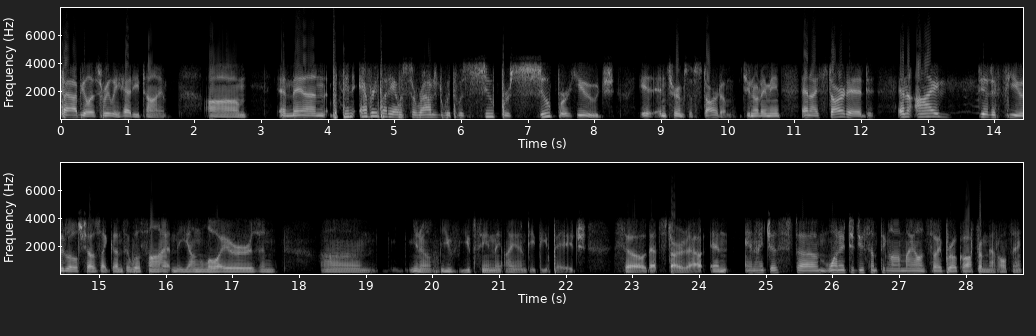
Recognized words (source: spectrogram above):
fabulous, really heady time. Um, and then, but then everybody I was surrounded with was super, super huge in, in terms of stardom. Do you know what I mean? And I started, and I did a few little shows like Guns of Will Sonnett and The Young Lawyers, and um, you know, you've you've seen the IMDb page, so that started out, and and I just um, wanted to do something on my own, so I broke off from that whole thing,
